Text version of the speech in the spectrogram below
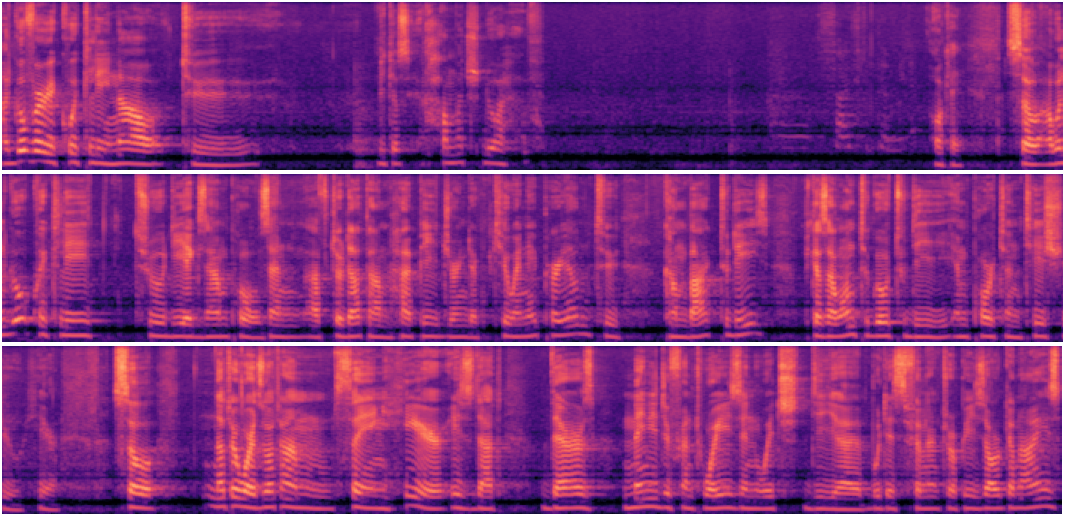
I'll go very quickly now to, because how much do I have? Okay, so I will go quickly through the examples, and after that, I'm happy during the Q&A period to come back to these because I want to go to the important issue here. So, in other words, what I'm saying here is that there's many different ways in which the uh, Buddhist philanthropy is organized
